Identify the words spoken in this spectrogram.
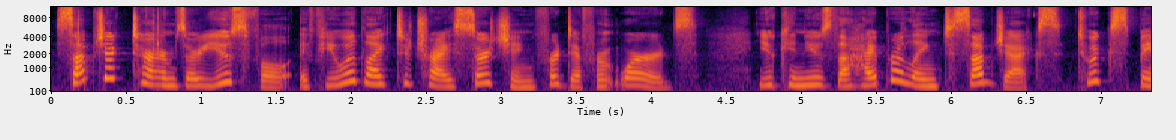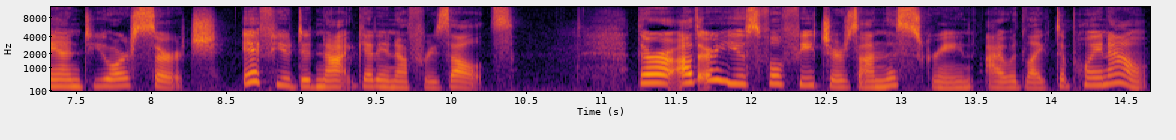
Subject terms are useful if you would like to try searching for different words. You can use the hyperlinked subjects to expand your search if you did not get enough results. There are other useful features on this screen I would like to point out.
